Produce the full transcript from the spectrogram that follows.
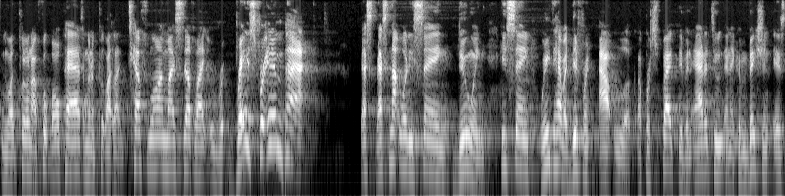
and like put on our football pads. I'm going to put like, like Teflon myself, like brace for impact. That's, that's not what he's saying doing. He's saying we need to have a different outlook, a perspective, an attitude, and a conviction is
